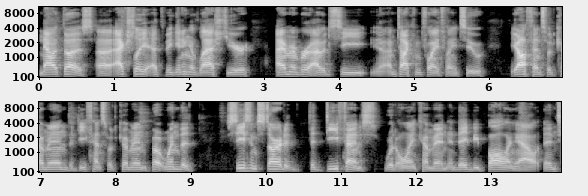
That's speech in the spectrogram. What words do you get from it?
now it does. Uh, actually, at the beginning of last year, I remember I would see, I'm talking 2022, the offense would come in, the defense would come in, but when the season started, the defense would only come in and they'd be balling out. And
